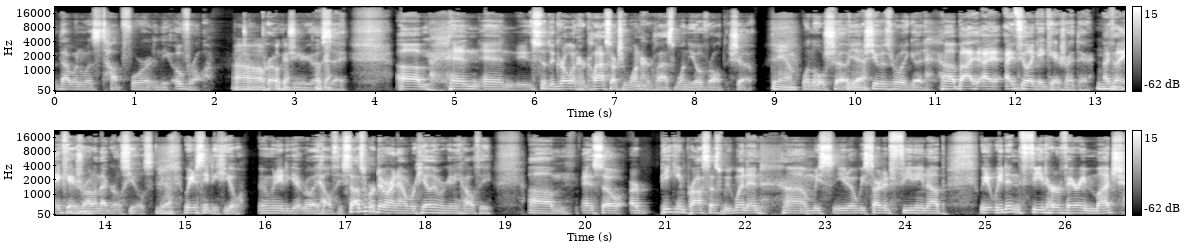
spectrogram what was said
that one was top four in the overall Oh, pro okay. junior USA. Um, and and so the girl in her class who actually won her class, won the overall at the show, Damn. won the whole show. Yeah, Yeah. she was really good. Uh, but I, I I feel like AK is right there. I feel like AK is Mhm. right on that girl's heels. Yeah. We just need to heal and we need to get really healthy. So that's what we're doing right now. We're healing, we're getting healthy. Um, and so our peaking process, we went in, um, we, you know, we started feeding up. We, we didn't feed her very much.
